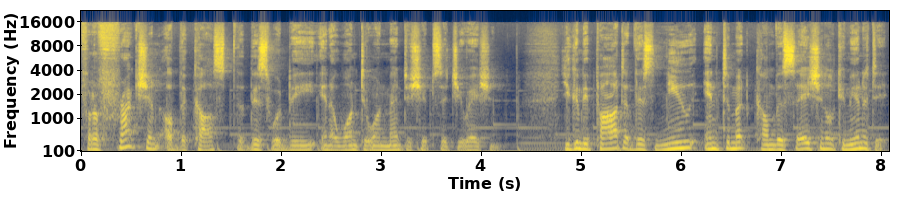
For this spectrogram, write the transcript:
for a fraction of the cost that this would be in a one to one mentorship situation. You can be part of this new intimate conversational community,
